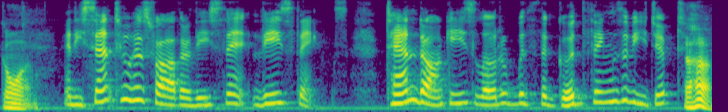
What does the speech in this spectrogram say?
Go on. And he sent to his father these, thi- these things ten donkeys loaded with the good things of Egypt, uh-huh.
